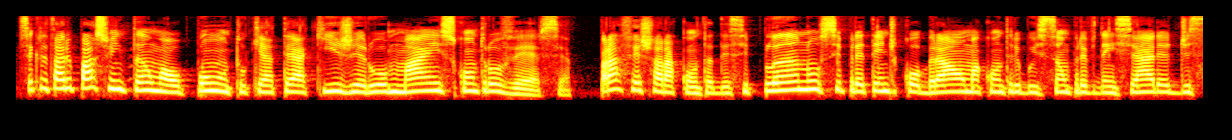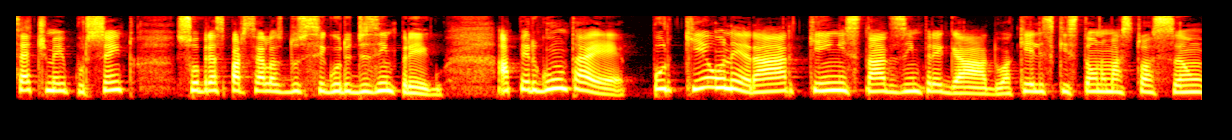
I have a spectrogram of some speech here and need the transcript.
Secretário, passo então ao ponto que até aqui gerou mais controvérsia. Para fechar a conta desse plano, se pretende cobrar uma contribuição previdenciária de 7,5% sobre as parcelas do seguro-desemprego. A pergunta é: por que onerar quem está desempregado, aqueles que estão numa situação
